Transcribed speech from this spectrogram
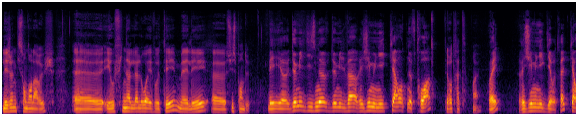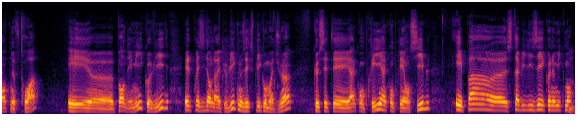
les jeunes qui sont dans la rue, et au final, la loi est votée, mais elle est euh, suspendue. Mais euh, 2019-2020, régime unique 49.3, Des retraites, ouais. oui, régime unique des retraites 49.3, et euh, pandémie, Covid, et le président de la République nous explique au mois de juin que c'était incompris, incompréhensible, et pas euh, stabilisé économiquement. Mm.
